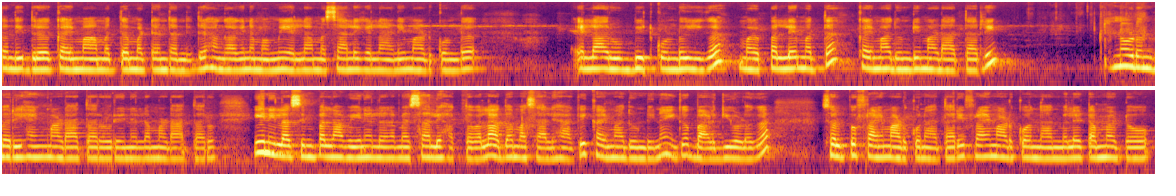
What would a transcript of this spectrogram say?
ತಂದಿದ್ರು, ಕೈಮಾ ಮತ್ತು ಮಟನ್ ತಂದಿದ್ರು, ಹಾಗಾಗಿ ನಮ್ಮ ಮಮ್ಮಿ ಎಲ್ಲ ಮಸಾಲೆಗೆಲ್ಲ ಅಣಿ ಮಾಡಿಕೊಂಡು ಎಲ್ಲ ರುಬ್ಬಿಟ್ಕೊಂಡು ಈಗ ಮ ಪಲ್ಯ ಮತ್ತು ಕೈಮಾ ದುಂಡಿ ಮಾಡಾತ್ತಾರ್ರಿ ನೋಡೋಣ ಬರ್ರಿ, ಹೆಂಗೆ ಮಾಡಾತ್ತಾರೋ ಏನೆಲ್ಲ ಮಾಡಾತ್ತಾರೋ. ಏನಿಲ್ಲ, ಸಿಂಪಲ್ ನಾವು ಏನೆಲ್ಲ ಮಸಾಲೆ ಹಾಕ್ತೇವಲ್ಲ, ಅದ ಮಸಾಲೆ ಹಾಕಿ ಕೈಮಾ ದುಂಡಿನ ಈಗ ಬಾಳ್ಗಿ ಒಳಗೆ ಸ್ವಲ್ಪ ಫ್ರೈ ಮಾಡ್ಕೊಳತ್ತಾರಿ ಫ್ರೈ ಮಾಡ್ಕೊಂಡಾದ್ಮೇಲೆ ಟೊಮೆಟೊ,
